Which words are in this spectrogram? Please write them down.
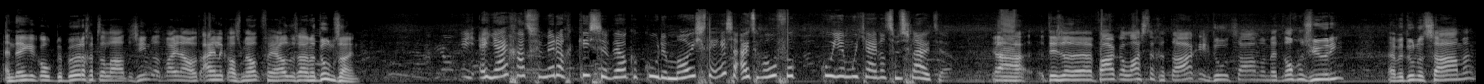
En denk ik ook de burger te laten zien dat wij nou uiteindelijk als melkveehouders aan het doen zijn. En jij gaat vanmiddag kiezen welke koe de mooiste is. Uit hoeveel koeien moet jij dat besluiten? Ja, het is uh, vaak een lastige taak. Ik doe het samen met nog een jury. En we doen het samen.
